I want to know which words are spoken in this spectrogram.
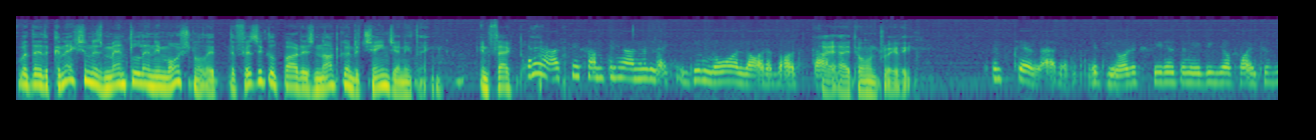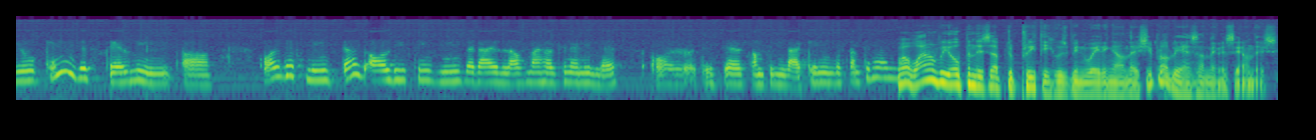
but the, the connection is mental and emotional. It, the physical part is not going to change anything. In fact, Can I ask you something, Anil? Like, you know a lot about stuff. I, I don't really. Just tell, I mean, with your experience and maybe your point of view, can you just tell me, uh, all this means, does all these things mean that I love my husband any less? Or is there something lacking or something like that? Well, why don't we open this up to Preeti, who's been waiting on there? She probably has something to say on this.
